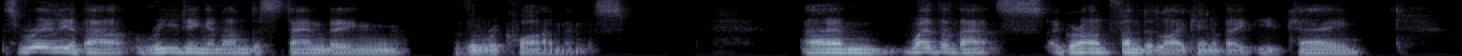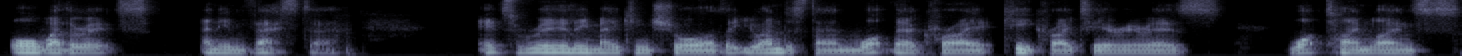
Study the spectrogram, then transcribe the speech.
it's really about reading and understanding the requirements. And whether that's a grant funder like Innovate UK or whether it's an investor, it's really making sure that you understand what their cri key criteria is, what timelines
